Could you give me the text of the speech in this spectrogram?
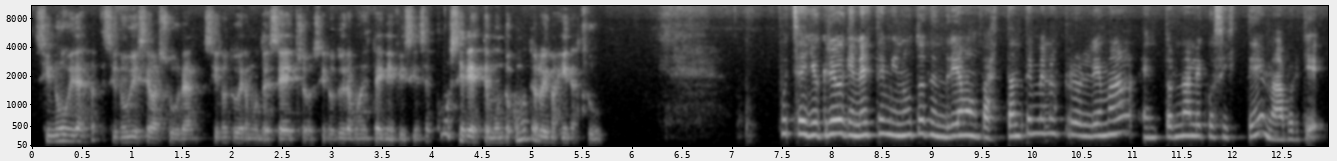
si no, hubiera, si no hubiese basura, si no tuviéramos desechos, si no tuviéramos esta ineficiencia? ¿Cómo sería este mundo? ¿Cómo te lo imaginas tú? Pucha, yo creo que en este minuto tendríamos bastante menos problemas en torno al ecosistema, porque,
